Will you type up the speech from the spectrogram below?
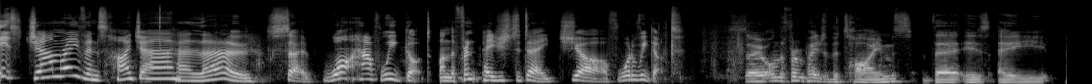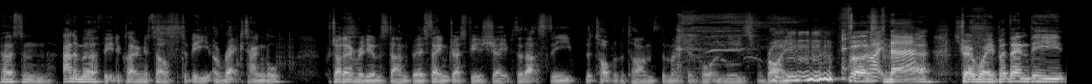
It's Jan Ravens. Hi, Jan. Hello. So, what have we got on the front pages today? Jarv, what have we got? So, on the front page of the Times, there is a person, Anna Murphy, declaring herself to be a rectangle, which I don't really understand, but it's saying dress for your shape. So, that's the, the top of the Times, the most important news, right? First Right there, there. straight away. But then the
